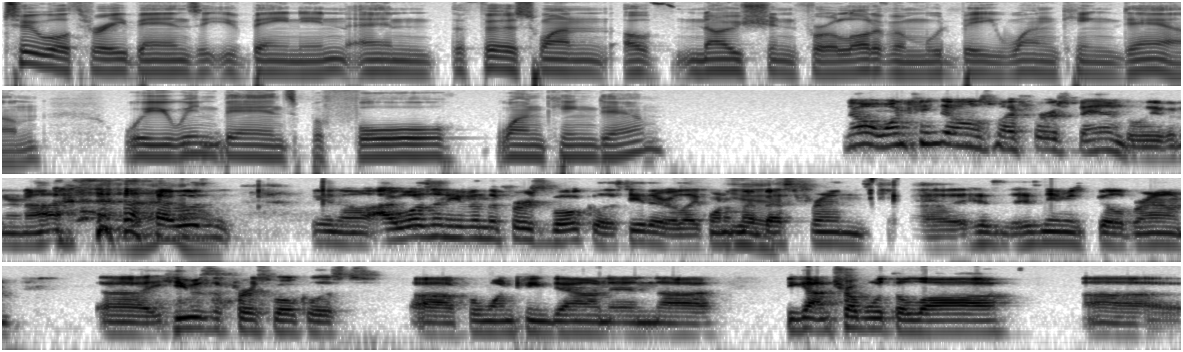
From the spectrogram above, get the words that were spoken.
two or three bands that you've been in, and the first one of notion for a lot of them would be One King Down. Were you in bands before One King Down? No, One King Down was my first band, believe it or not. Wow. I wasn't, you know, I wasn't even the first vocalist either. Like one of yes. my best friends, uh, his his name is Bill Brown. Uh, he was the first vocalist uh, for One King Down, and uh, he got in trouble with the law uh,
